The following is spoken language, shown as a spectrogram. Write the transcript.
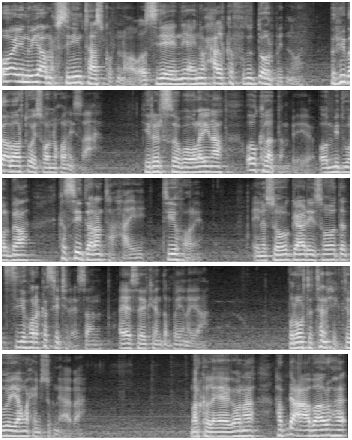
oo aynu yaa muxsiniintaas gurno oo sideeni aynu xal ka fudud door bidno. Berriba abaartu way soo noqonaysaa. Hirar saboolayna oo kala dambeeya oo mid walba ka sii daran tahay tii hore. Ayna soo gaadhayso dad sidii hore ka sii jilicsan ayaa isaga keen dambeynaya baroorta tan xigta weeyaan waxaynu sugnaaba marka la eegona habdhaca abaaruha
